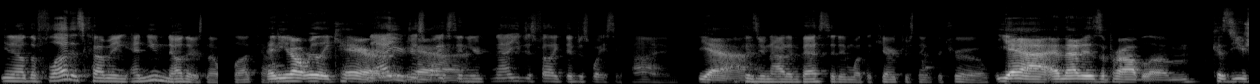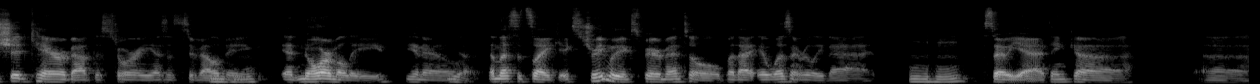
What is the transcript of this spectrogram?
you know, the flood is coming, and you know there's no flood coming, And you don't really care. now you're just yeah. wasting your now you just feel like they're just wasting time Yeah. because you're not invested in what the characters think are true. Yeah, and that is a problem because you should care about the story as it's developing. And normally, you know, Mm-hmm. Yeah. unless it's like extremely experimental, but I, it wasn't really that. Mm-hmm. So yeah, I think uh uh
